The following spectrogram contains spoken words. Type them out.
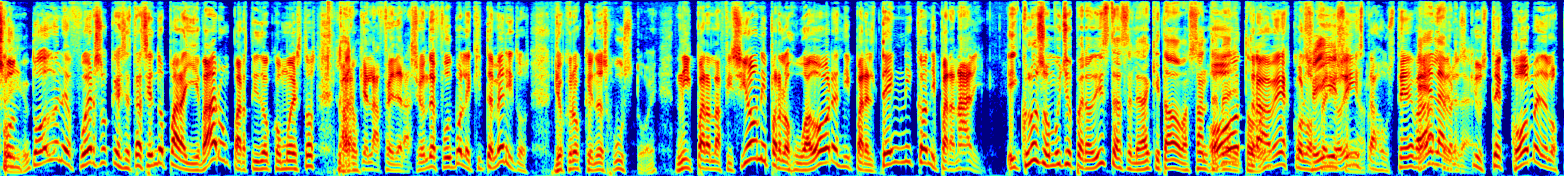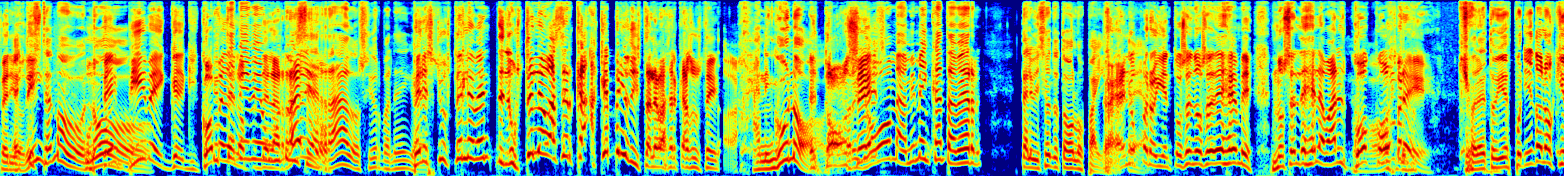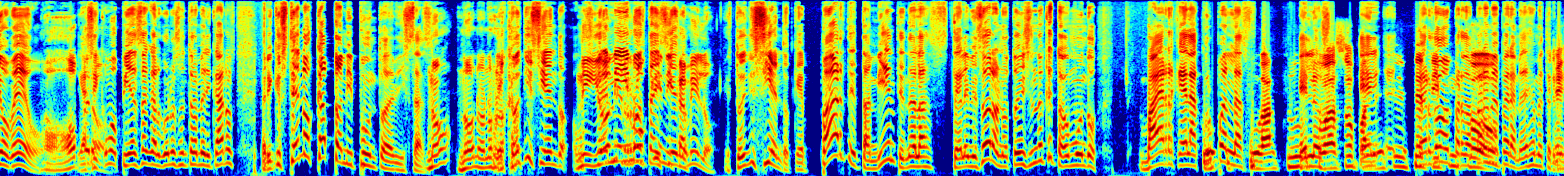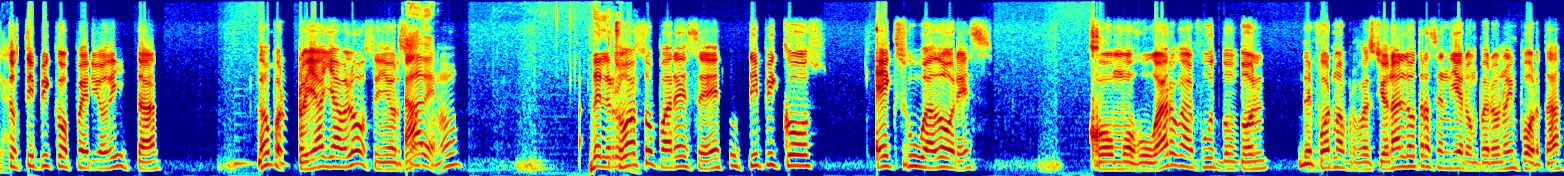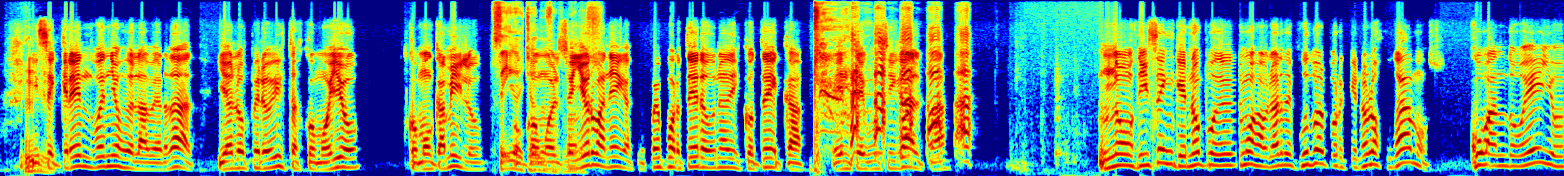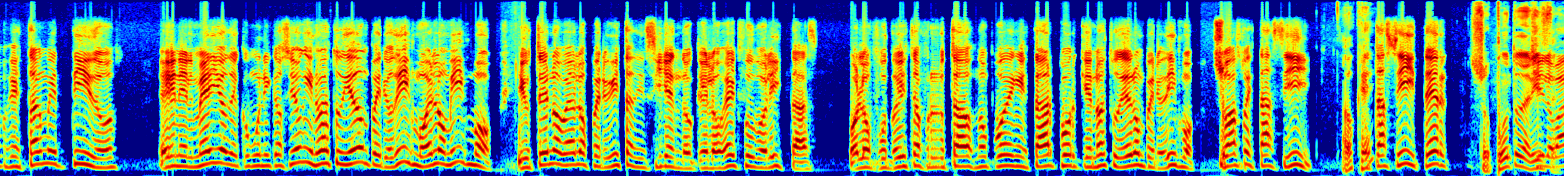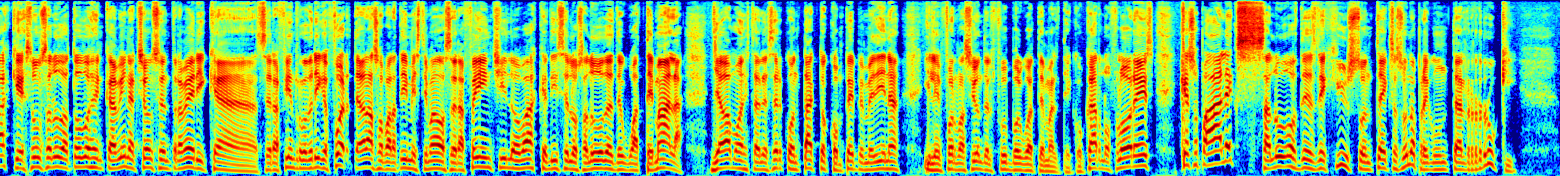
con todo el esfuerzo que se está haciendo para llevar un partido como estos, para que la Federación de Fútbol le quite méritos. Yo creo que no es justo, ¿eh? ni para la afición, ni para los jugadores, ni para el técnico, ni para nadie. Incluso muchos periodistas se le han quitado bastante Otra ¿eh? vez con los periodistas. Usted va, es, es que usted come de los periodistas. usted, vive y, come de, de, la radio. Cerrado, señor Pero es que usted le, va, usted le va a hacer ¿A qué periodista le va a hacer caso a usted? A ninguno. Entonces. a mí me encanta ver televisión de todos los países. Bueno, pero y entonces no se deje, no se deje lavar el coco, hombre. Yo, le estoy exponiendo lo que yo veo. y así como piensan algunos centroamericanos, pero es que usted no capta mi punto de vista. No, no, no, no. Lo estoy diciendo. Ni yo, ni Rocky, ni Camilo. Estoy diciendo que parte también tiene las televisoras. No estoy diciendo que todo el mundo va a recaer la culpa en las. en los, este perdón, perdón, espérame, déjame terminar. Estos típicos periodistas. No, pero ya, ya habló, señor Suazo, ¿no? Suazo parece estos típicos exjugadores, como jugaron al fútbol de forma profesional, no trascendieron, pero no importa, y se creen dueños de la verdad. Y a los periodistas como yo, como Camilo, como el señor Vanegas, que fue portero de una discoteca en Tegucigalpa, nos dicen que no podemos hablar de fútbol porque no lo jugamos, cuando ellos están metidos en el medio de comunicación y no estudiaron periodismo, es lo mismo. Y usted no ve a los periodistas diciendo que los exfutbolistas o los futbolistas frustrados no pueden estar porque no estudiaron periodismo. Suazo está así. Está así, terco. Su punto de vista. Chilo Vázquez, un saludo a todos en Cabina Acción Centroamérica. Serafín Rodríguez, fuerte abrazo para ti, mi estimado Serafín. Chilo Vázquez dice los saludos desde Guatemala. Ya vamos a establecer contacto con Pepe Medina y la información del fútbol guatemalteco. Carlos Flores, queso para Alex, saludos desde Houston, Texas. Una pregunta al rookie.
